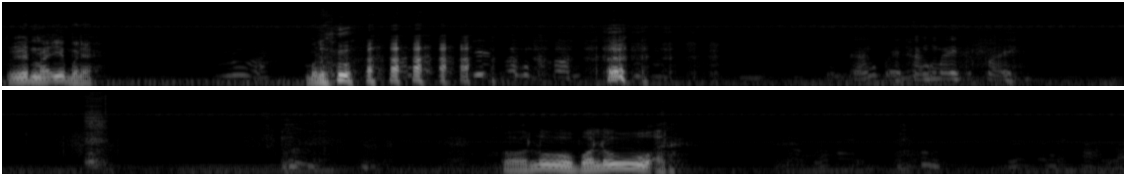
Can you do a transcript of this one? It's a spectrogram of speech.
เอื้อนมาอีกบ่เนี่ยรู้อะ บ่รู้ คิดบางคนทั้งไปทั้งไม่ไปบ่รู้บ่รู้เดี๋ยวฉันได้ขาไหล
